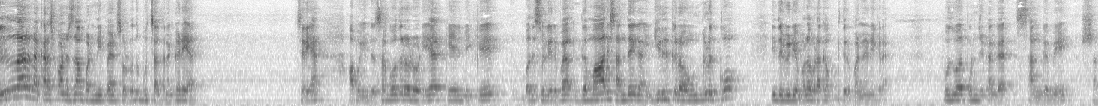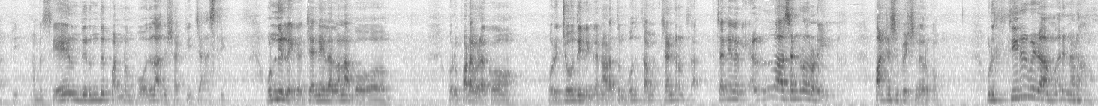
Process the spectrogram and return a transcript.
எல்லாரும் நான் கரஸ்பாண்டன்ஸ் தான் பண்ணிப்பேன்னு சொல்கிறது புச்சாத்தனம் கிடையாது. சரியா? அப்போ இந்த சகோதரருடைய கேள்விக்கு பதில் சொல்லியிருப்பேன் இந்த மாதிரி சந்தேகம் இருக்கிறவங்களுக்கும் இந்த வீடியோ மேலே விளக்கம் கொடுத்துருப்பேன்னு நினைக்கிறேன். பொதுவாக புரிஞ்சுக்கோங்க சங்கமே சக்தி. நம்ம சேர்ந்திருந்து பண்ணும்போது அது சக்தி ஜாஸ்தி. ஒன்றும் இல்லைங்க சென்னையிலலாம் நம்ம ஒரு பட விளக்கம் ஒரு ஜோதிலிங்கம் நடத்தும் போது தமிழ் சென்ட்ரல் சென்னையில் இருக்க எல்லா சென்டரோடைய பார்ட்டிசிபேஷன் இருக்கும். ஒரு திருவிழா மாதிரி நடக்கும்.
